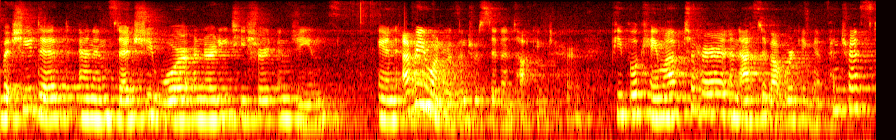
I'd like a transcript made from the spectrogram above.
But she did, and instead she wore a nerdy t-shirt and jeans, and everyone was interested in talking to her. People came up to her and asked about working at Pinterest.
